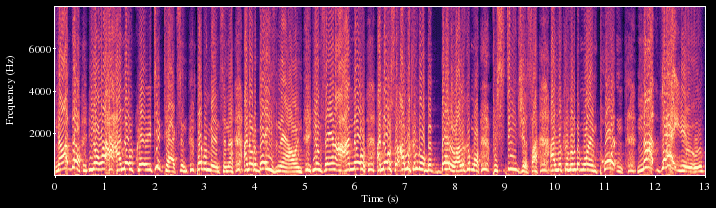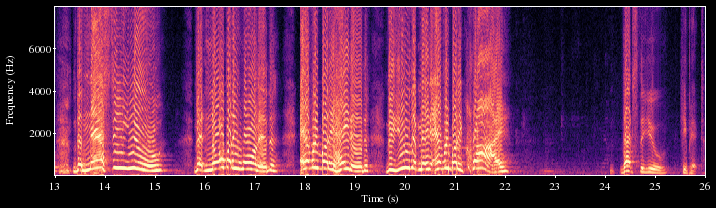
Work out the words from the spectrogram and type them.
Not the, you know, I, I know carry Tic Tacs and peppermints and I, I, know to bathe now. And you know what I'm saying? I, I know, I know, so I look a little bit better. I look more prestigious. I, I look a little bit more important. Not that you, the nasty you that nobody wanted, everybody hated, the you that made everybody cry, that's the you he picked.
